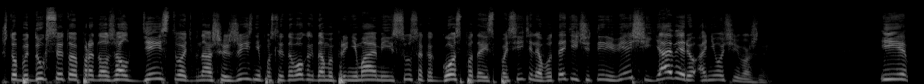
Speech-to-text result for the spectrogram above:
чтобы Дух Святой продолжал действовать в нашей жизни после того, когда мы принимаем Иисуса как Господа и Спасителя. Вот эти четыре вещи, я верю, они очень важны. И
